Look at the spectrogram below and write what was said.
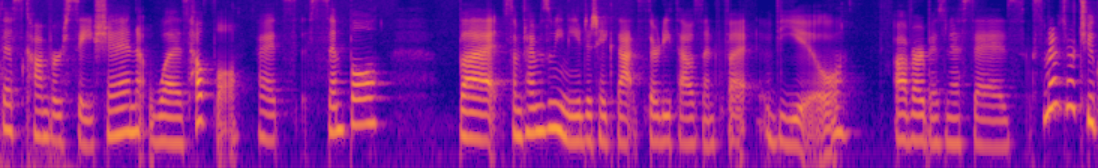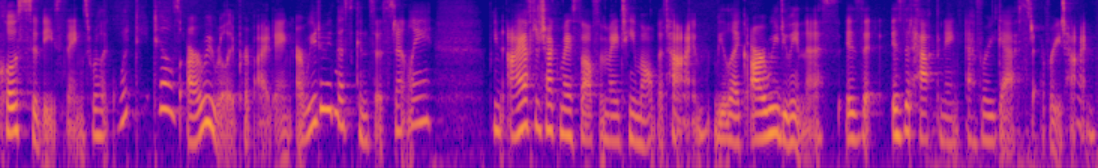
this conversation was helpful. It's simple, but sometimes we need to take that 30,000 foot view of our businesses. Sometimes we're too close to these things. We're like, what details are we really providing? Are we doing this consistently? I mean, I have to check myself and my team all the time. Be like, are we doing this? Is it is it happening every guest every time?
